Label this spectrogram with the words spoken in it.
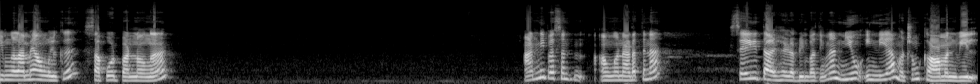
இவங்களாமே அவங்களுக்கு சப்போர்ட் பண்ணவங்க அன்னி பெசன்ட் அவங்க நடத்தின செய்தித்தாள்கள் அப்படின்னு பார்த்தீங்கன்னா நியூ இந்தியா மற்றும் commonweal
